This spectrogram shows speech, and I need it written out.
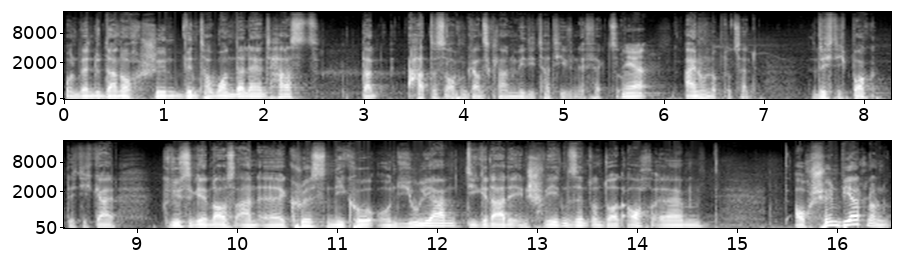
Und wenn du dann noch schön Winter Wonderland hast, dann hat das auch einen ganz klaren meditativen Effekt. So. Ja. 100 Prozent. Richtig Bock, richtig geil. Grüße gehen raus an äh, Chris, Nico und Julian, die gerade in Schweden sind und dort auch, ähm, auch schön Biathlon,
